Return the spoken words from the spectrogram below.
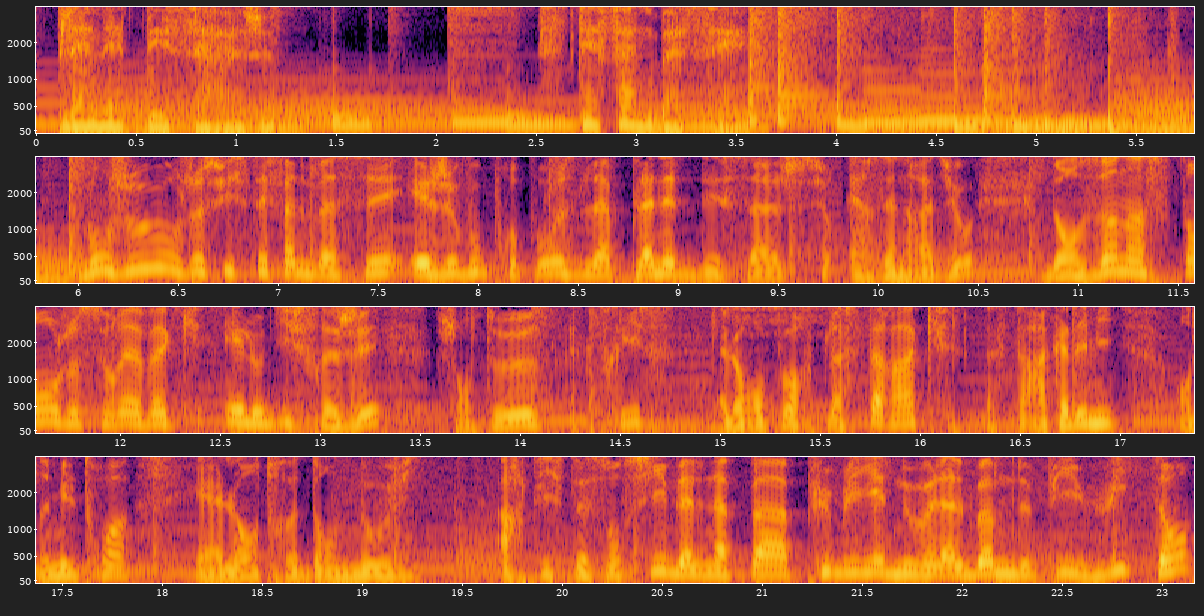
La planète des sages. Stéphane Basset. Bonjour, je suis Stéphane Basset et je vous propose La planète des sages sur RZN Radio. Dans un instant, je serai avec Elodie Frégé, chanteuse, actrice. Elle remporte la Starac, la Star Academy, en 2003 et elle entre dans nos vies. Artiste sensible, elle n'a pas publié de nouvel album depuis 8 ans.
